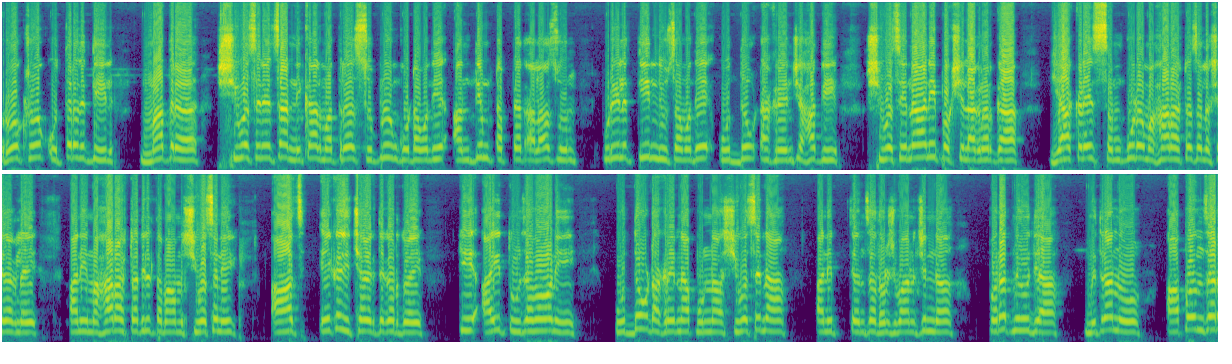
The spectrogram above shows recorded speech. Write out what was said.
रोखरोख उत्तर देतील. मात्र शिवसेनेचा निकाल मात्र सुप्रीम कोर्टामध्ये अंतिम टप्प्यात आला असून पुढील तीन दिवसामध्ये उद्धव ठाकरेंच्या हाती शिवसेना आणि पक्ष लागणार का? याकडे संपूर्ण महाराष्ट्राचं लक्ष लागलंय आणि महाराष्ट्रातील तमाम शिवसैनिक आज एकच इच्छा व्यक्त करतोय की आई तुळजाभवानी उद्धव ठाकरेंना पुन्हा शिवसेना आणि त्यांचा धनुष्यबाण चिन्ह परत मिळू द्या. मित्रांनो आपण जर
